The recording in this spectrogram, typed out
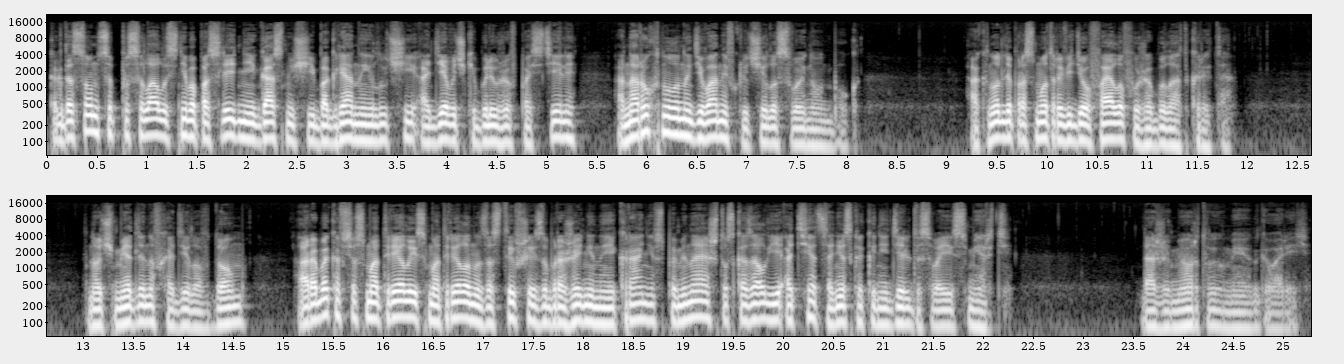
когда солнце посылало с неба последние гаснущие багряные лучи, а девочки были уже в постели, она рухнула на диван и включила свой ноутбук. Окно для просмотра видеофайлов уже было открыто. Ночь медленно входила в дом, а Ребекка все смотрела и смотрела на застывшее изображение на экране, вспоминая, что сказал ей отец за несколько недель до своей смерти. Даже мертвые умеют говорить.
